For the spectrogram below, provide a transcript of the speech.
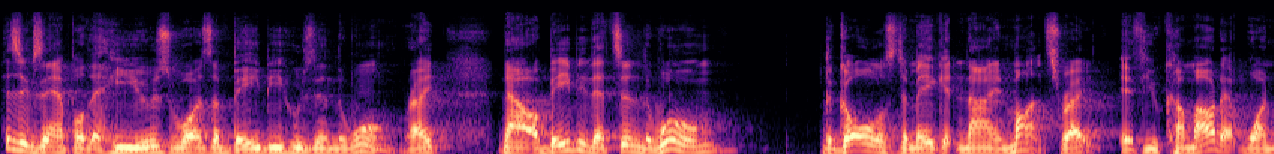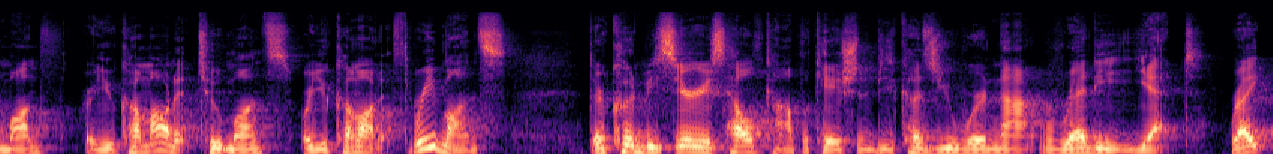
His example that he used was a baby who's in the womb, right? Now, a baby that's in the womb, the goal is to make it nine months, right? If you come out at one month, or you come out at two months, or you come out at three months, there could be serious health complications because you were not ready yet, right?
